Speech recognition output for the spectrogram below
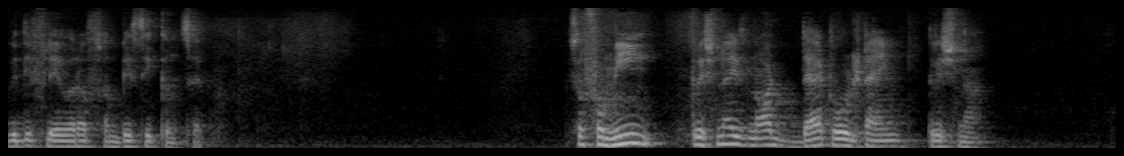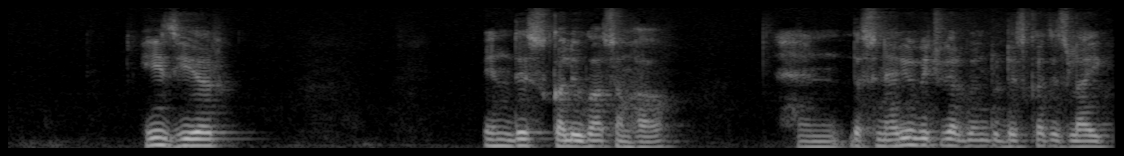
with the flavor of some basic concept. So for me, Krishna is not that old time Krishna. He is here in this Kalyuga somehow. And the scenario which we are going to discuss is like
